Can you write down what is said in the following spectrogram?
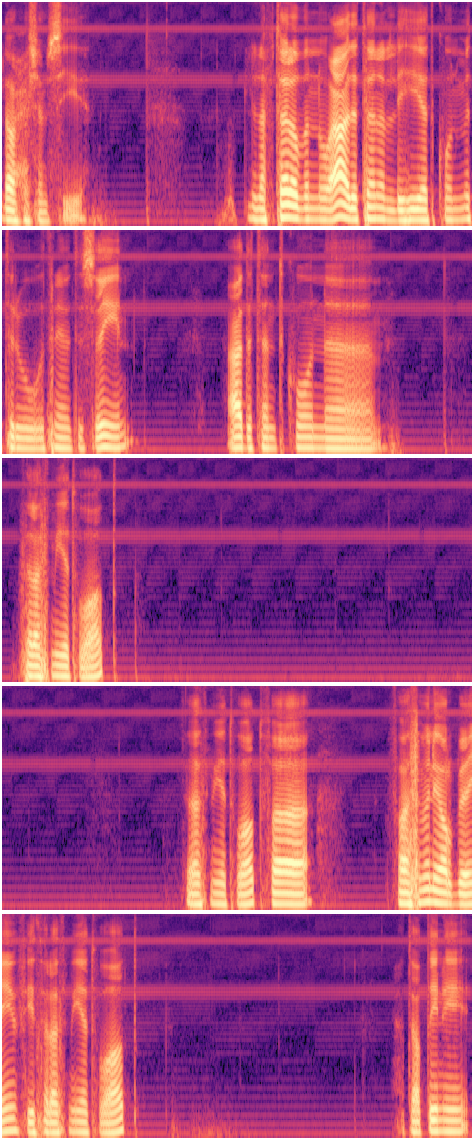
لوحة شمسية. لنفترض إنه عادة اللي هي تكون متر واثنين وتسعين عادة تكون ثلاثمية واط. ثلاثمية واط. ف فثمانية وأربعين في ثلاثمية واط. حتعطيني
